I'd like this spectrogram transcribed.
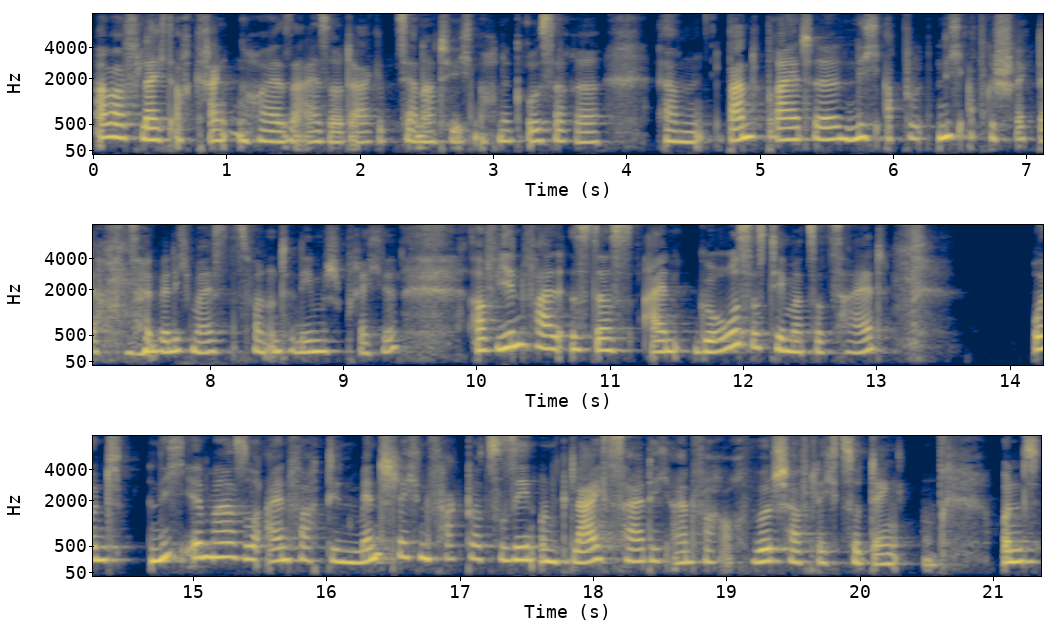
aber vielleicht auch Krankenhäuser. Also da gibt's ja natürlich noch eine größere ähm, Bandbreite, nicht, ab, nicht abgeschreckt davon sein, wenn ich meistens von Unternehmen spreche. Auf jeden Fall ist das ein großes Thema zurzeit. Und nicht immer so einfach den menschlichen Faktor zu sehen und gleichzeitig einfach auch wirtschaftlich zu denken. Und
